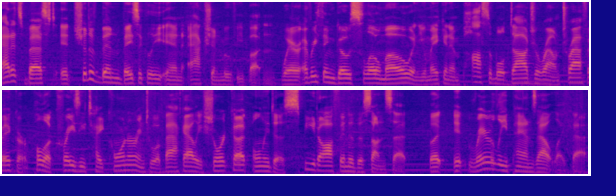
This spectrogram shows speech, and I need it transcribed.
At its best, it should have been basically an action movie button, where everything goes slow-mo and you make an impossible dodge around traffic or pull a crazy tight corner into a back alley shortcut only to speed off into the sunset. But it rarely pans out like that.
